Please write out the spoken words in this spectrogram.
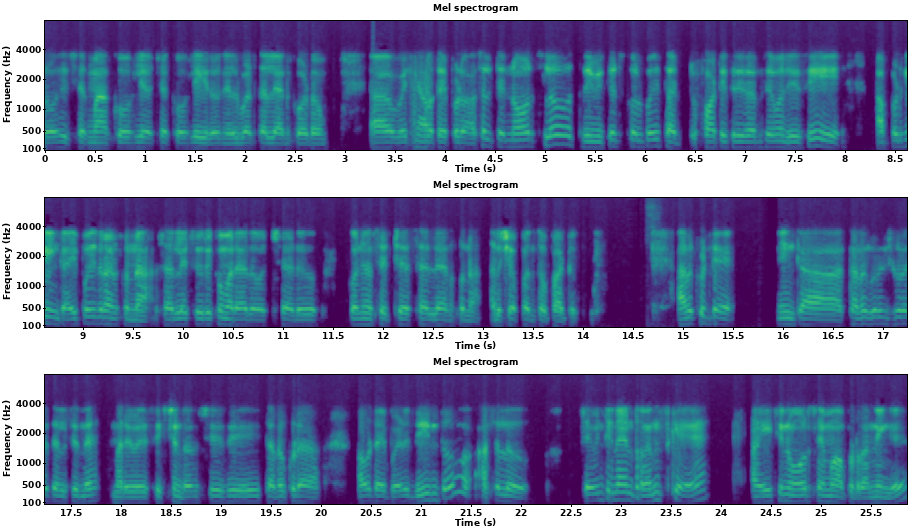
రోహిత్ శర్మ కోహ్లీ వచ్చే కోహ్లీ ఈ రోజు నిలబడతాలే అనుకోవడం. ఆ, అవుట్ అయిపోవడం అసలు టెన్ ఓవర్స్లో త్రీ వికెట్స్ కోల్పోయి థర్టీ ఫార్టీ త్రీ రన్స్ ఏమో చేసి అప్పటికి ఇంకా అయిపోయింది అనుకున్నా. సర్లే సూర్యకుమార్ యాదవ్ వచ్చాడు కొంచెం సెట్ చేస్తాడులే అనుకున్నా రిషబ్ పంత్తో పాటు. అనుకుంటే ఇంకా తన గురించి కూడా తెలిసిందే. మరి సిక్స్టీన్ రన్స్ చేసి తను కూడా అవుట్ అయిపోయాడు. దీంతో అసలు సెవెంటీ నైన్ రన్స్ కే ఎయిటీన్ ఓవర్స్ ఏమో అప్పుడు రన్నింగ్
